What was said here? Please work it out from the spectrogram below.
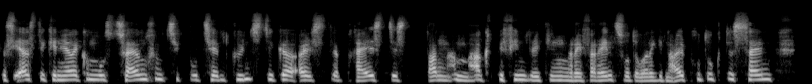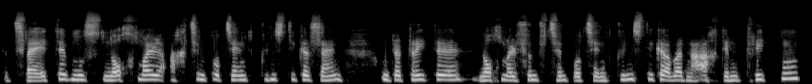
das erste Generikum muss 52 Prozent günstiger als der Preis des dann am Markt befindlichen Referenz- oder Originalproduktes sein. Der zweite muss nochmal 18 Prozent günstiger sein und der dritte nochmal 15 Prozent günstiger. Aber nach dem dritten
